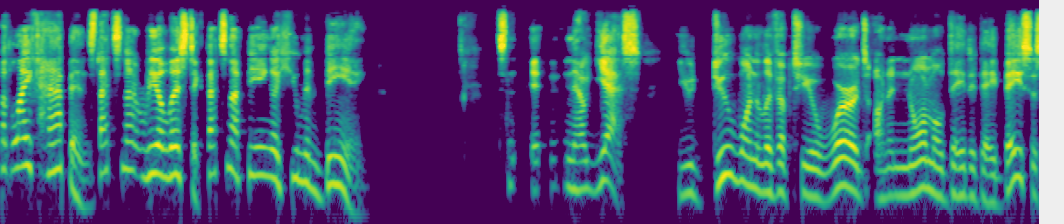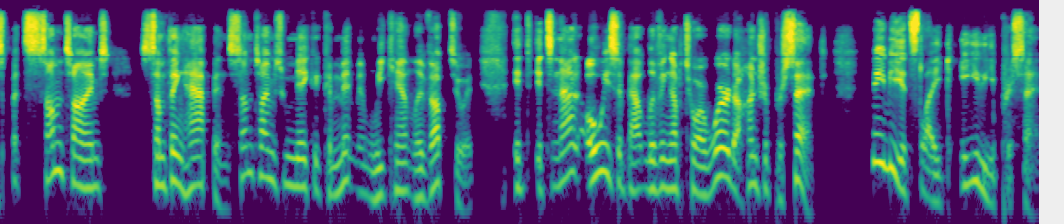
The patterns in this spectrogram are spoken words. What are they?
But life happens. That's not realistic. That's not being a human being. It, now, yes, you do want to live up to your words on a normal day to day basis, but sometimes something happens. Sometimes we make a commitment, we can't live up to it. it. It's not always about living up to our word 100%. Maybe it's like 80%.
